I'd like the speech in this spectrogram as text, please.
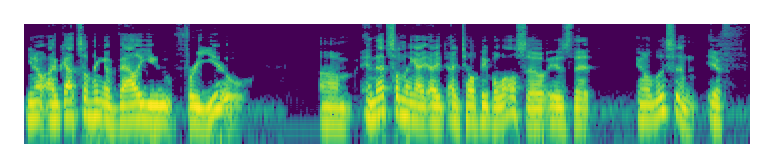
you know, I've got something of value for you, um, and that's something I, I, I, tell people also is that you know, listen, if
